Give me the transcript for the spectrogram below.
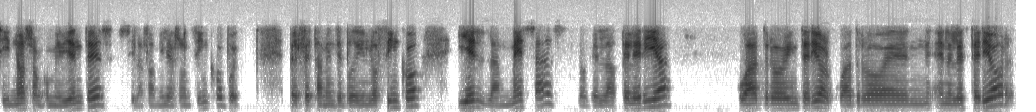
si no son convivientes, si la familia son cinco, pues perfectamente pueden ir los cinco. Y en las mesas, lo que es la hostelería, cuatro interior, cuatro en, en el exterior,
